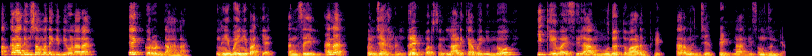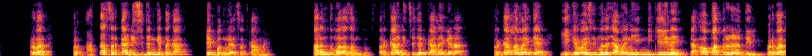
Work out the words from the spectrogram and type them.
अकरा दिवसामध्ये किती होणार आहे एक करोड दहा लाख तुम्ही बहिणी बाकी आहेत. त्यांचंही आहे ना, म्हणजे 100% लाडक्या बहिणींनो, ही केवायसी ला मुदत मुदतवाढ भेटणार म्हणजे भेटणार हे समजून घ्या. बरोबर? पण आता सरकार डिसिजन घेतं का? हे बघण्याचं काम आहे. कारण तुम्हाला सांगतो, सरकार डिसिजन का नाही घेणार? सरकारला माहिती आहे, ही केवायसी मध्ये ज्या बहिणींनी केली नाही, त्या अपात्र ठरतील. बरोबर?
